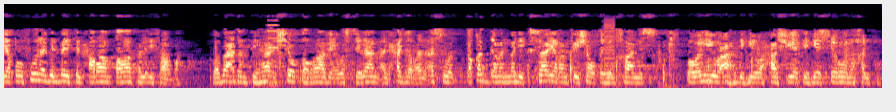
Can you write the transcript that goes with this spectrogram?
يطوفون بالبيت الحرام طواف الإفاضة. وبعد انتهاء الشوط الرابع واستلام الحجر الأسود تقدم الملك سائرا في شوطه الخامس وولي عهده وحاشيته يسيرون خلفه.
